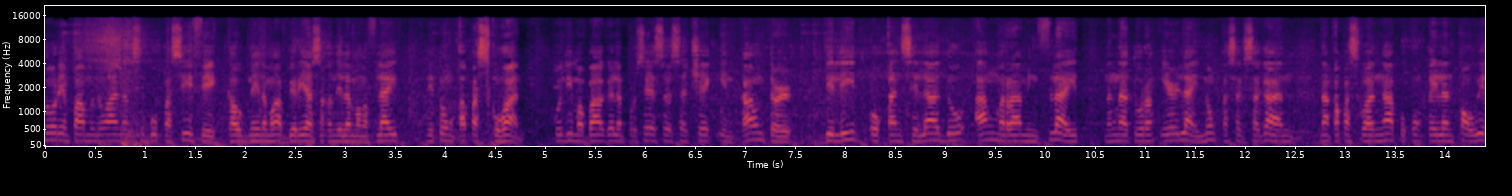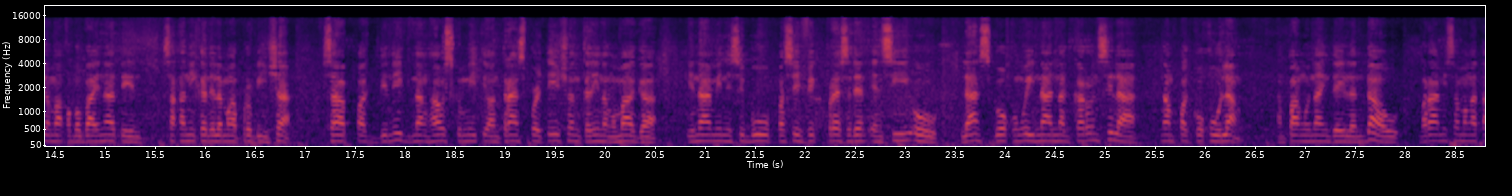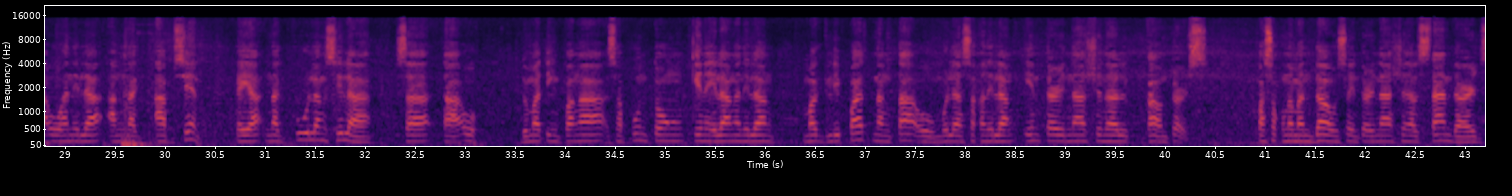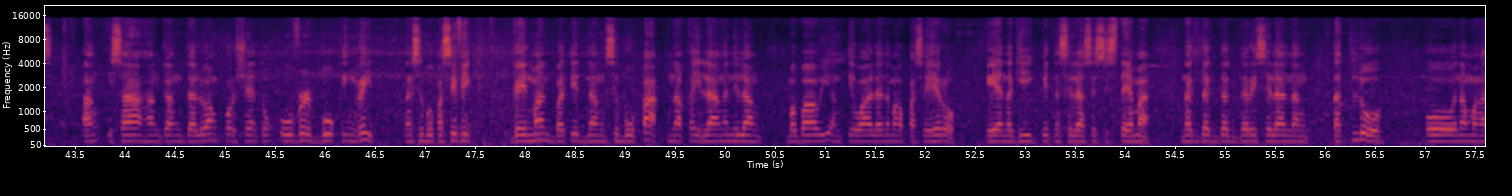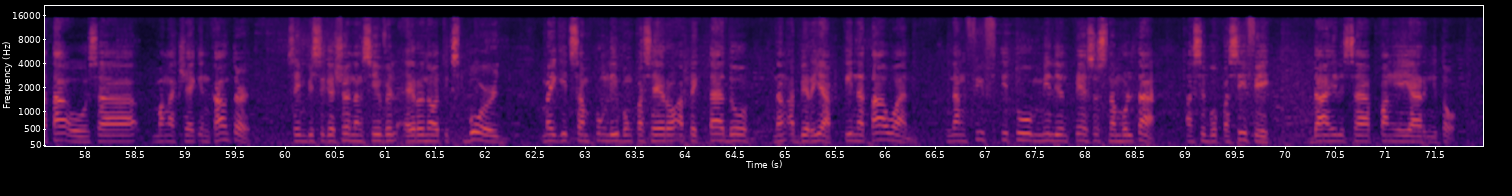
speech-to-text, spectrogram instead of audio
sorry ang pamunuan ng Cebu Pacific kaugnay ng mga aberya sa kanilang mga flight nitong Kapaskuhan. Kundi mabagal ang proseso sa check-in counter, delayed o kanselado ang maraming flight ng naturang airline nung kasagsagan ng Kapaskuhan nga po kung kailan pa uwi ang mga kababayan natin sa kanilang mga probinsya. Sa pagdinig ng House Committee on Transportation kaninang umaga, inamin ni Cebu Pacific President and CEO Lance Gokongwei na nagkaroon sila ng pagkukulang. Ang pangunahing dahilan daw, marami sa mga tauhan nila ang nag-absent. Kaya nagkulang sila sa tao. Dumating pa nga sa puntong kinailangan nilang maglipat ng tao mula sa kanilang international counters. Pasok naman daw sa international standards ang isa hanggang 2% overbooking rate ng Cebu Pacific. Gayunman, batid ng Cebu PAC na kailangan nilang mabawi ang tiwala ng mga pasahero. Kaya naghihigpit na sila sa sistema. Nagdagdag na rin sila ng tatlo o ng mga tao sa mga check-in counter. Sa investigasyon ng Civil Aeronautics Board, may git 10,000 pasahero ang apektado ng aberya. Pinatawan ng 52 million pesos na multa ang Cebu Pacific dahil sa pangyayaring ito.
